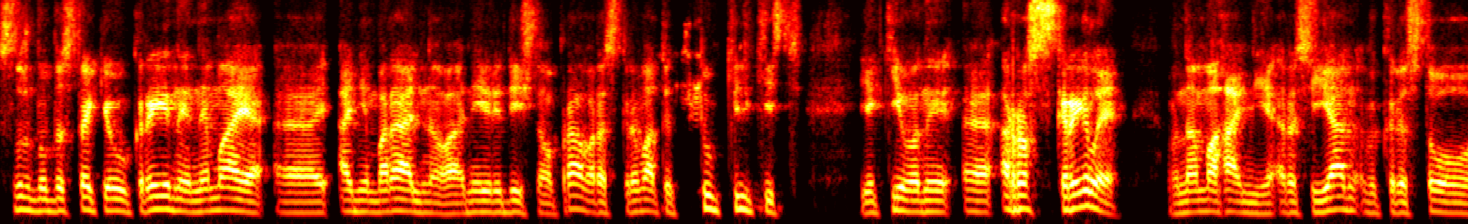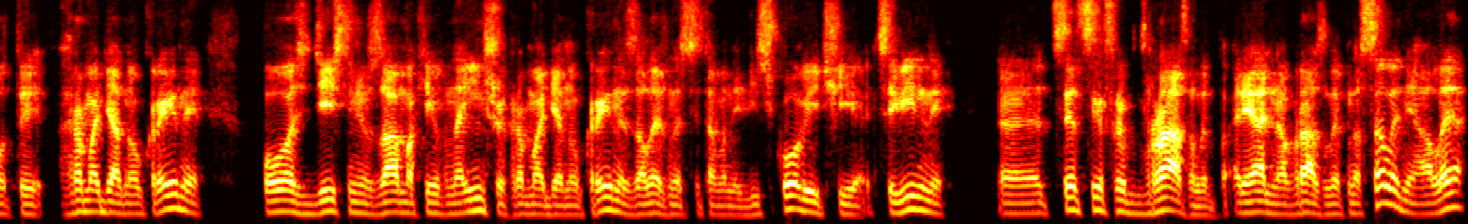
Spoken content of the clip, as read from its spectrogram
Служба безпеки України не має е, ані морального, ані юридичного права розкривати ту кількість, які вони е, розкрили в намаганні росіян використовувати громадян України по здійсненню замахів на інших громадян України, в залежності там вони військові чи цивільні. Е, Це цифри вразили б реально вразили б населення, але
